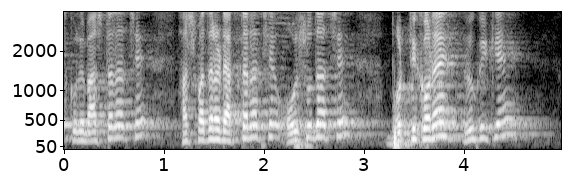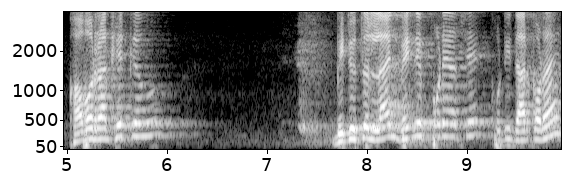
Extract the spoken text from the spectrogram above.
স্কুলে মাস্টার আছে, হাসপাতালে ডাক্তার আছে, ওষুধ আছে। ভর্তি করে রুগীকে, খবর রাখে কেউ। বিদ্যুতের লাইন ভেঙে পড়ে আছে, খুঁটি দাঁড় করায়।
